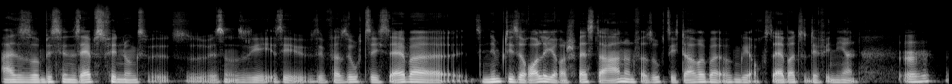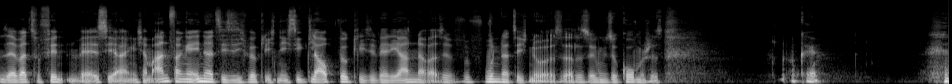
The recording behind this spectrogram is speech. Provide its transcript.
Also so ein bisschen Selbstfindungswissen. Sie, sie, sie versucht sich selber, sie nimmt diese Rolle ihrer Schwester an und versucht sich darüber irgendwie auch selber zu definieren. Mhm. selber zu finden, wer ist sie eigentlich. Am Anfang erinnert sie sich wirklich nicht. Sie glaubt wirklich, sie wäre die andere. Sie wundert sich nur, dass alles irgendwie so komisch ist. Okay.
